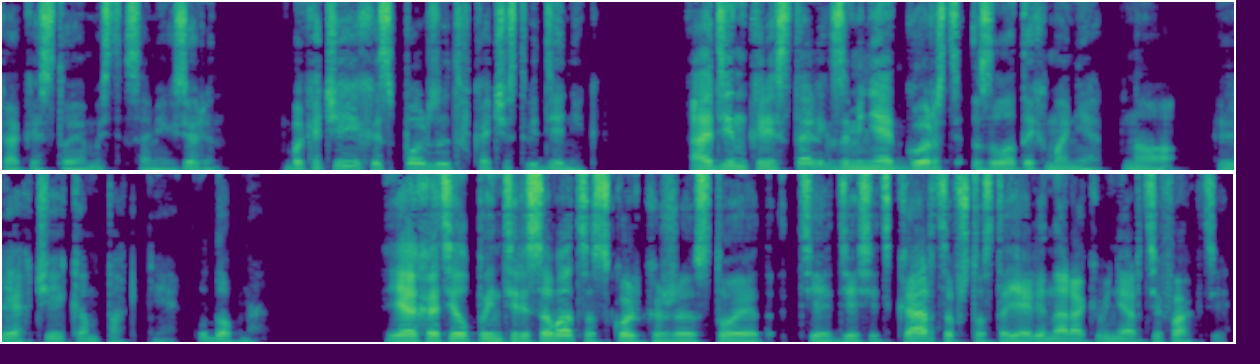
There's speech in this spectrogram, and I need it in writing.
Как и стоимость самих зерен. Богачи их используют в качестве денег. Один кристаллик заменяет горсть золотых монет, но легче и компактнее, удобно. Я хотел поинтересоваться, сколько же стоят те 10 карцев, что стояли на раковине артефакте,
